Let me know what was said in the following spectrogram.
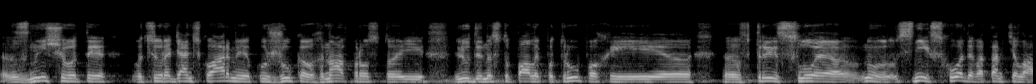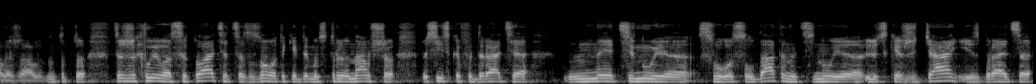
знищувати оцю радянську армію, яку Жуков гнав просто, і люди наступали по трупах, і е, в три слоя ну сніг сходив, а там тіла лежали. Ну тобто, це жахлива ситуація. Це знову таки демонструє нам, що Російська Федерація не цінує свого солдата, не цінує людське життя і збирається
